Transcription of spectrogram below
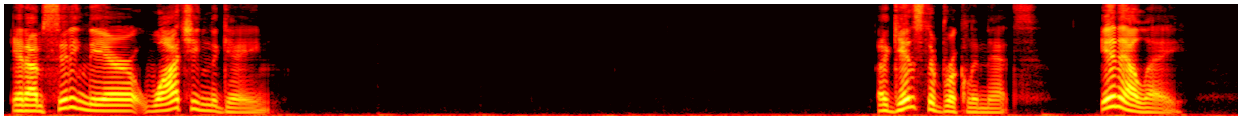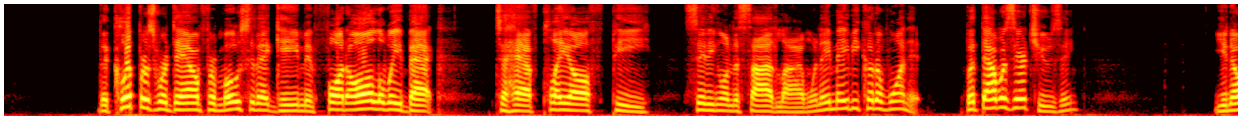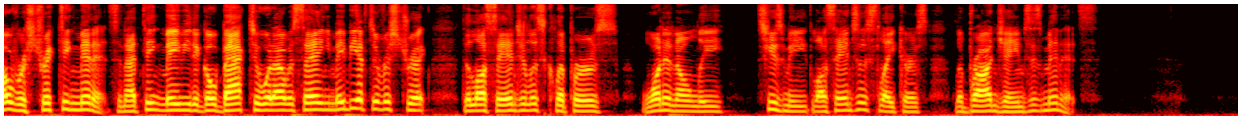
And I'm sitting there watching the game. Against the Brooklyn Nets in LA. The Clippers were down for most of that game and fought all the way back to have playoff P sitting on the sideline when they maybe could have won it. But that was their choosing. You know, restricting minutes. And I think maybe to go back to what I was saying, maybe you have to restrict the Los Angeles Clippers, one and only, excuse me, Los Angeles Lakers, LeBron James's minutes.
